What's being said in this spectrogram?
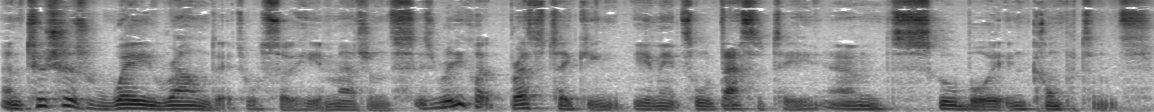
And Tucho's way round it, or so he imagines, is really quite breathtaking in its audacity and schoolboy incompetence.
